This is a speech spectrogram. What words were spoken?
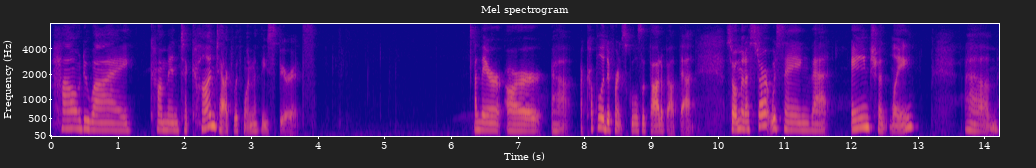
how do i come into contact with one of these spirits and there are uh, a couple of different schools of thought about that. So I'm going to start with saying that anciently, um,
